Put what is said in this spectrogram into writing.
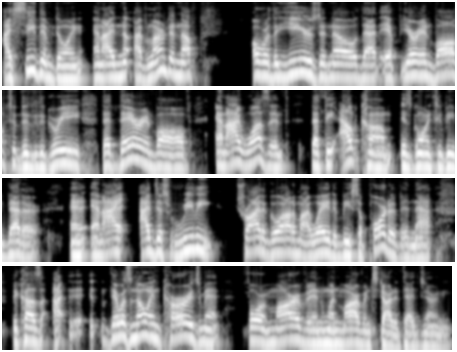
I see them doing, and I know I've learned enough over the years to know that if you're involved to the degree that they're involved and I wasn't, that the outcome is going to be better. And and I I just really try to go out of my way to be supportive in that because I eh, there was no encouragement for Marvin when Marvin started that journey.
